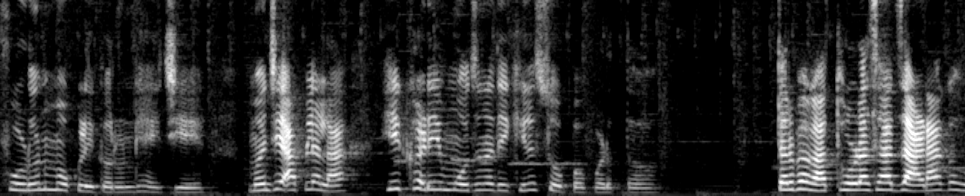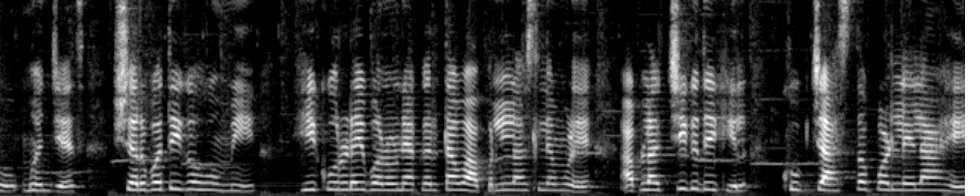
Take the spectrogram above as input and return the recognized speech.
फोडून मोकळी करून घ्यायची आहे. म्हणजे आपल्याला ही खडी मोजणं देखील सोपं पडतं. तर बघा थोडासा जाडा गहू म्हणजेच शरबती गहू मी ही कुरडई बनवण्याकरिता वापरलेला असल्यामुळे आपला चीक देखील खूप जास्त पडलेला आहे.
